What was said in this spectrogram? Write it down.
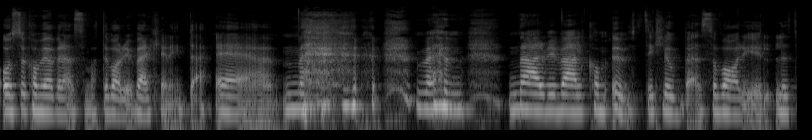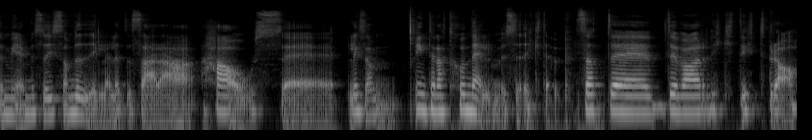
Och så kom vi överens om att det var det ju verkligen inte. Eh, men, men när vi väl kom ut till klubben så var det ju lite mer musik som vi gillar. Lite så här ah, house, eh, liksom internationell musik typ. Så att eh, det var riktigt bra.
